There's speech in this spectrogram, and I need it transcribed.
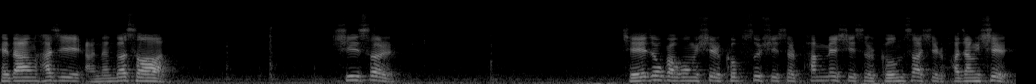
해당하지 않는 것은 시설, 제조 가공실, 급수시설, 판매시설, 검사실, 화장실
